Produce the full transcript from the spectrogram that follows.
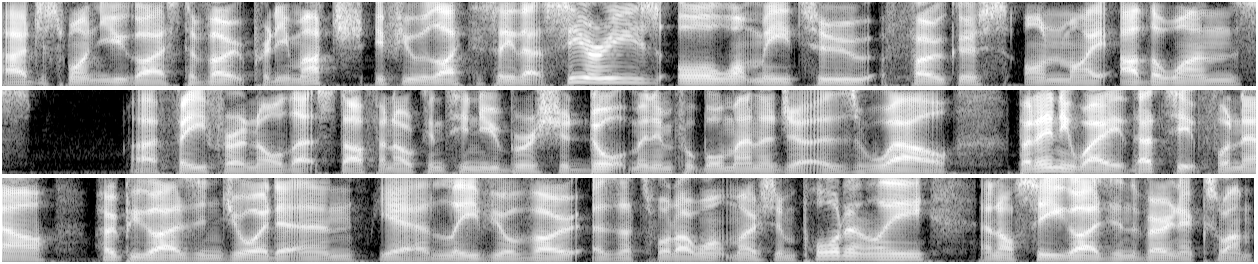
I just want you guys to vote pretty much if you would like to see that series or want me to focus on my other ones uh, FIFA and all that stuff, and I'll continue Borussia Dortmund in Football Manager as well. But anyway, that's it for now. Hope you guys enjoyed it, and yeah, leave your vote as that's what I want most importantly, and I'll see you guys in the very next one.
